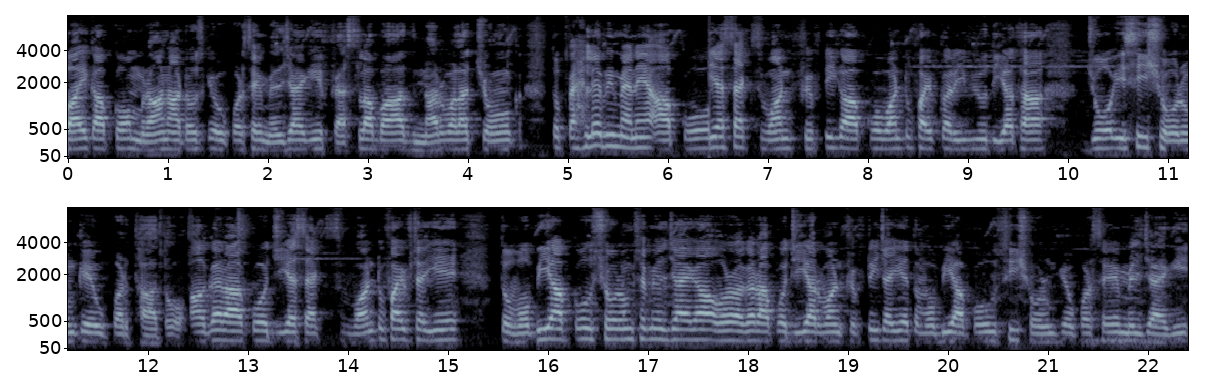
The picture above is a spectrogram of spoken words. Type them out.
बाइक आपको अमरान आटोज़ के ऊपर से मिल जाएगी, फैसलाबाद नरवाला चौक। तो पहले भी मैंने आपको एस एक्स वन फिफ्टी का आपको वन टू फाइव का रिव्यू दिया था। जो इसी शोरूम के ऊपर था। तो अगर आपको G S X one two five चाहिए तो वो भी आपको उस शोरूम से मिल जाएगा और अगर आपको जी आर वन फिफ्टी चाहिए तो वो भी आपको उसी शोरूम के ऊपर से मिल जाएगी।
